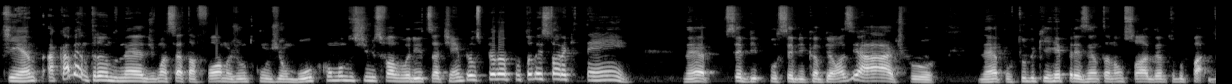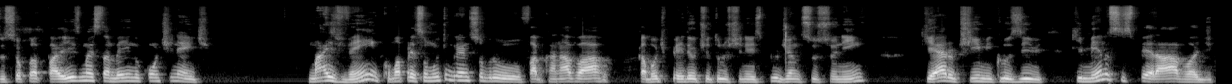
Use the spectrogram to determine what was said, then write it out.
que entra, acaba entrando, né, de uma certa forma, junto com o Jeonbu, como um dos times favoritos da Champions, pela, por toda a história que tem, né, por ser, por ser bicampeão asiático, né, por tudo que representa não só dentro do, do seu próprio país, mas também no continente. Mas vem com uma pressão muito grande sobre o Fábio Canavarro, acabou de perder o título chinês para o Jiangsu Suning, que era o time, inclusive, que menos se esperava de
